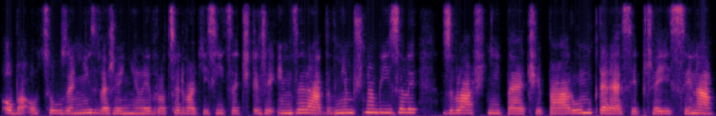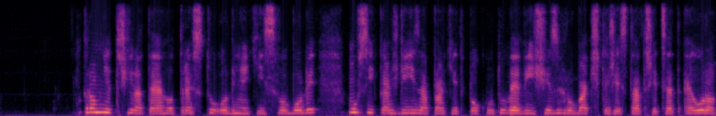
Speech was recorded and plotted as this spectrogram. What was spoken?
Oba odsouzení zveřejnili v roce 2004 inzerát, v němž nabízeli zvláštní péči párům, které si přejí syna. Kromě tříletého trestu odnětí svobody musí každý zaplatit pokutu ve výši zhruba 430 euro,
